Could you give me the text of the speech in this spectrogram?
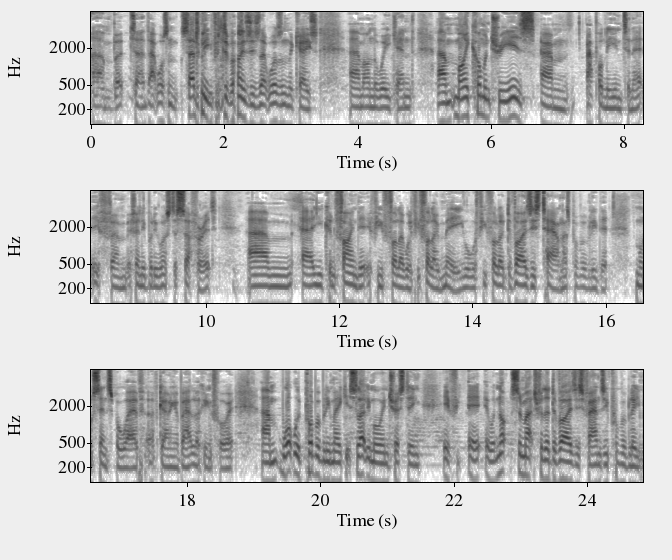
Um, but uh, that wasn't, sadly for Devizes, that wasn't the case um, on the weekend. Um, my commentary is um, up on the internet if um, if anybody wants to suffer it. Um, uh, you can find it if you follow, well, if you follow me or if you follow Devizes Town. That's probably the, the more sensible way of, of, going about looking for it. what would probably make it slightly more interesting if it, it were not so much for the Devizes fans who probably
